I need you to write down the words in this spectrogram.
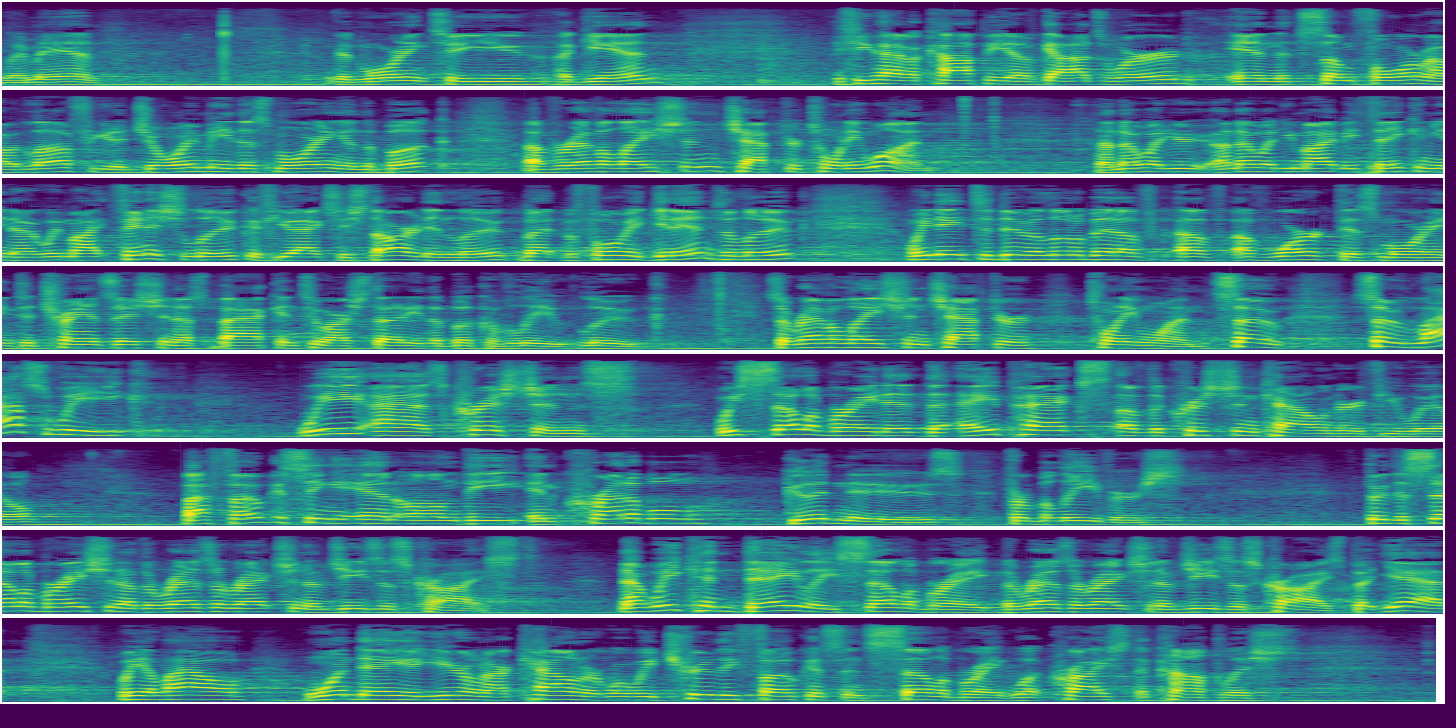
Amen. Good morning to you again. If you have a copy of God's Word in some form, I would love for you to join me this morning in the book of Revelation, chapter 21. I know what you I know what you might be thinking. You know, we might finish Luke if you actually started in Luke, but before we get into Luke, we need to do a little bit of, of, of work this morning to transition us back into our study of the book of Luke. So Revelation chapter 21. So so last week we as Christians, we celebrated the apex of the Christian calendar, if you will, by focusing in on the incredible good news for believers through the celebration of the resurrection of Jesus Christ. Now, we can daily celebrate the resurrection of Jesus Christ, but yet we allow one day a year on our calendar where we truly focus and celebrate what Christ accomplished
